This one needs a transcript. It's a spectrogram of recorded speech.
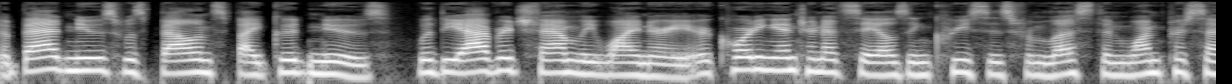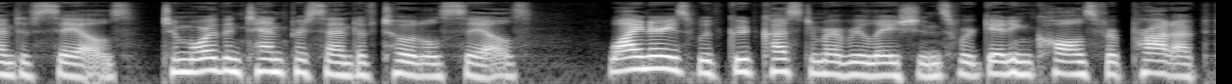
The bad news was balanced by good news, with the average family winery recording internet sales increases from less than 1% of sales to more than 10% of total sales. Wineries with good customer relations were getting calls for product,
